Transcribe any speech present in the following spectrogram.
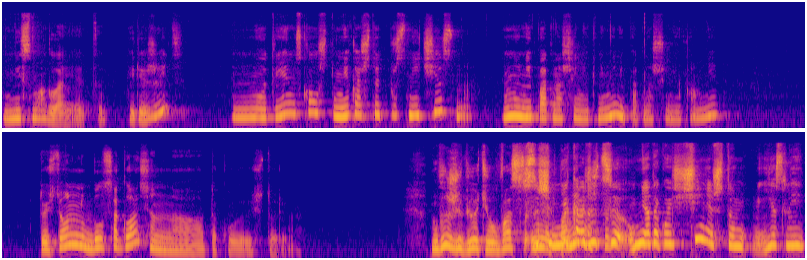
не смогла я это пережить. Ну, Вот, и я ему сказала, что мне кажется, что это просто нечестно. Ну, ни по отношению к нему, ни по отношению ко мне. То есть он был согласен на такую историю? Ну вы живете, у вас... Слушай, Нет, мне понятно, кажется, что- у меня такое ощущение, что если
